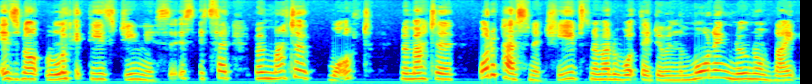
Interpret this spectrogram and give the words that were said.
is not look at these geniuses. It's that no matter what no matter what a person achieves no matter what they do in the morning noon or night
